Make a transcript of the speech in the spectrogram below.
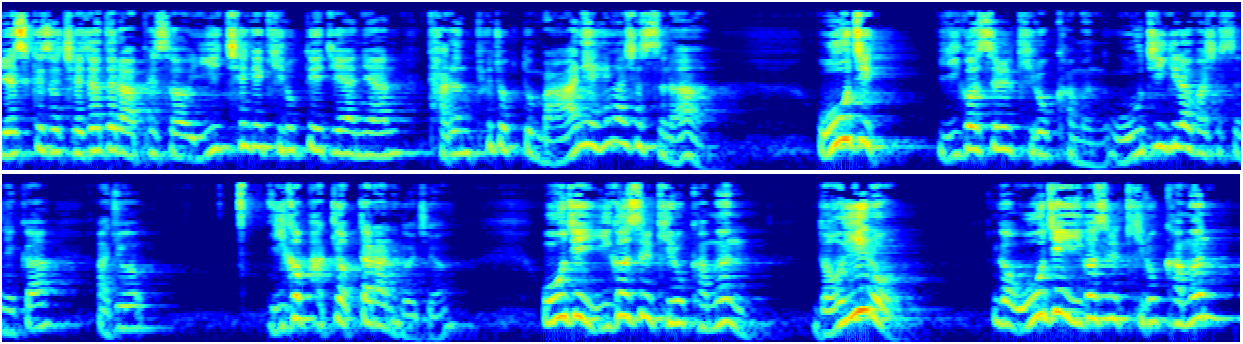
예수께서 제자들 앞에서 이 책에 기록되지 아니한 다른 표적도 많이 행하셨으나 오직 이것을 기록함은 오직이라고 하셨으니까 아주 이것밖에 없다라는 거죠. 오직 이것을 기록함은 너희로 그러니까 오직 이것을 기록함은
